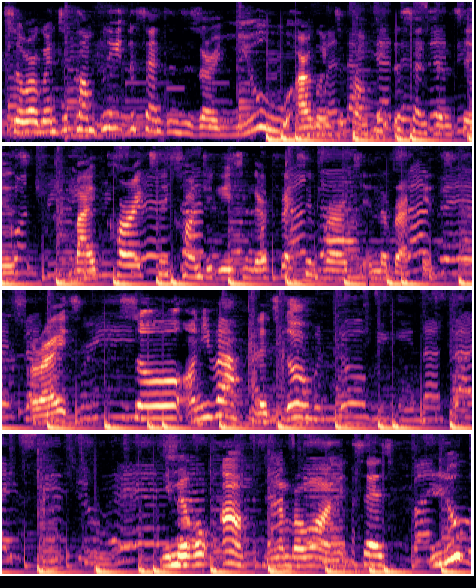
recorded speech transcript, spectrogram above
So we're going to complete the sentences, or you are going to complete the sentences by correctly conjugating the reflexive verbs in the brackets. Alright? So, on y va. Let's go. Numéro 1, number 1. It says, Luke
